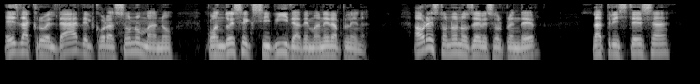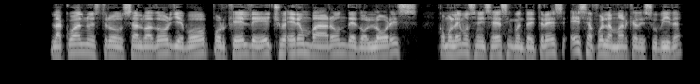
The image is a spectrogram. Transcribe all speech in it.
es la crueldad del corazón humano cuando es exhibida de manera plena. Ahora esto no nos debe sorprender. La tristeza, la cual nuestro Salvador llevó porque él de hecho era un varón de dolores, como leemos en Isaías 53, esa fue la marca de su vida.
